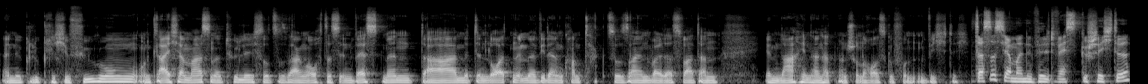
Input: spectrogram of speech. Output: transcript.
eine glückliche Fügung und gleichermaßen natürlich sozusagen auch das Investment, da mit den Leuten immer wieder in Kontakt zu sein, weil das war dann im Nachhinein hat man schon herausgefunden, wichtig. Das ist ja mal eine Wildwest-Geschichte.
